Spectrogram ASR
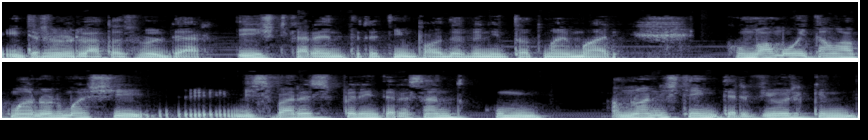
interviuri la tot felul de artiști care între timp au devenit tot mai mari. Cumva mă uitam acum în urmă și mi se pare super interesant cum am luat niște interviuri când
